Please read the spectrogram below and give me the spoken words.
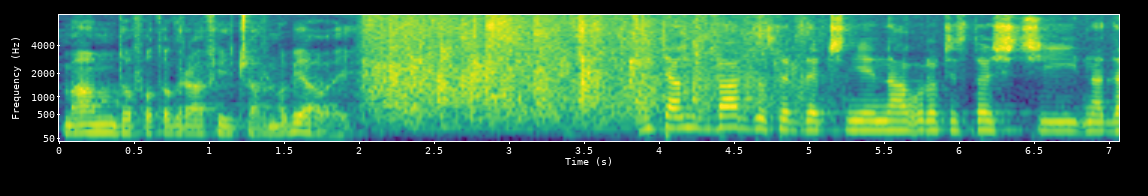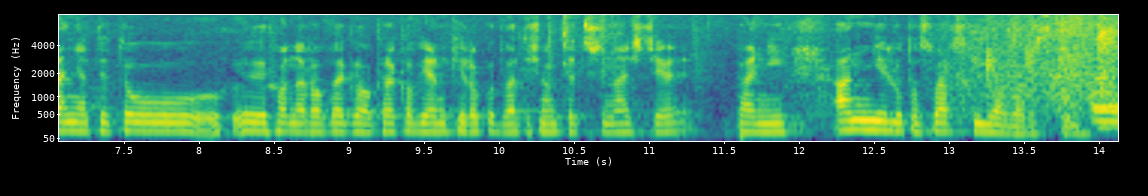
mam do fotografii czarno-białej. Witam bardzo serdecznie na uroczystości nadania tytułu y, honorowego Krakowianki roku 2013 pani Annie Lutosławskiej-Jaworskiej.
